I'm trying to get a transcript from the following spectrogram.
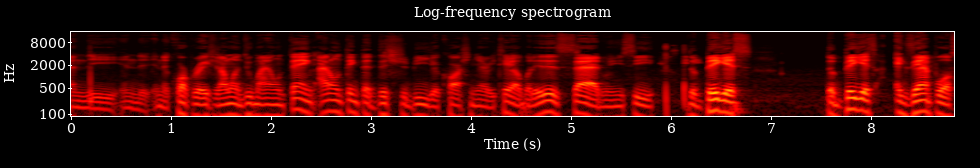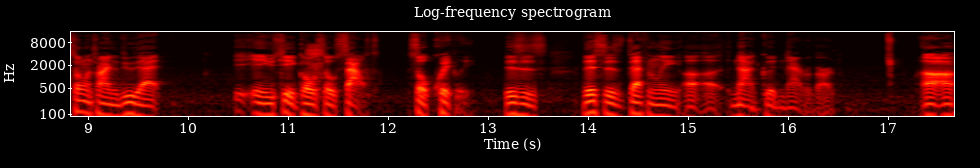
and the in the in the corporation I want to do my own thing. I don't think that this should be your cautionary tale, but it is sad when you see the biggest the biggest example of someone trying to do that and you see it go so south so quickly. This is this is definitely uh, uh, not good in that regard. Uh,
